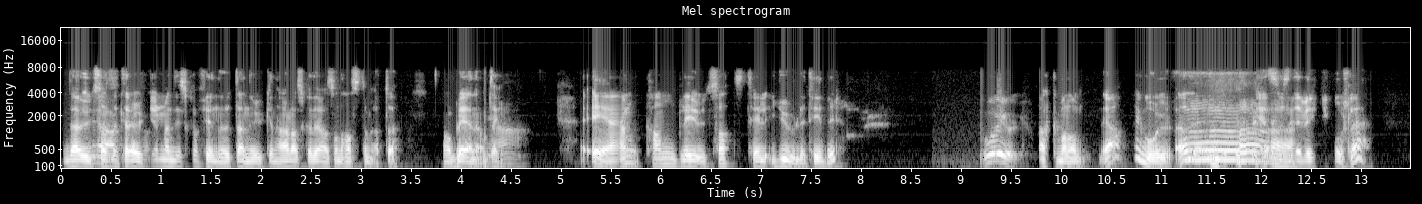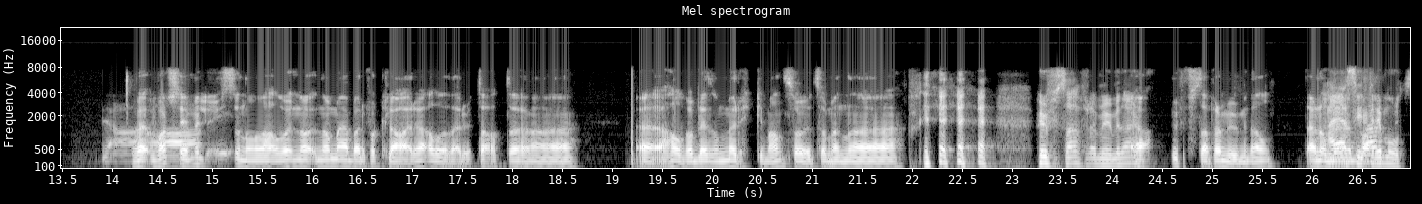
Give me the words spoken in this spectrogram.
Det er utsatt i tre uker, men de skal finne ut denne uken her. Da skal de ha sånn hastemøte og bli enige om ting. Ja. EM kan bli utsatt til juletider. God jul. Snakker man om. Ja, en god jul. Jeg syns det virker koselig. Ja, Hva skjer med lyset nå, Halvor? Nå, nå, må jeg bare forklare alle der ute at uh, uh, Halvor ble en sånn mørkemann. Så ut som en uh... Hufsa fra Mummidalen. Ja, Hufsa fra Mummidalen. Nei, jeg sitter i, mot,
